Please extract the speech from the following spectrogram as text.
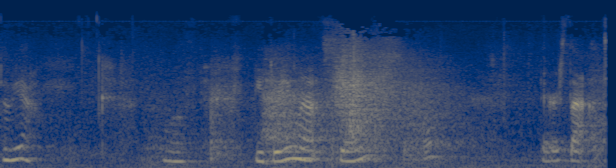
So yeah. We'll be doing that soon. So there's that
